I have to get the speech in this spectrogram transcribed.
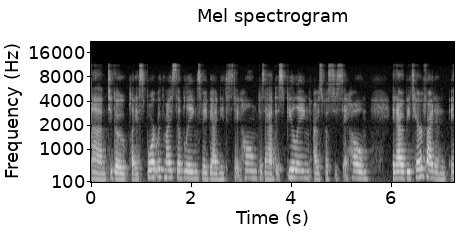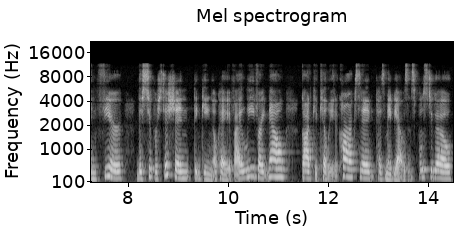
um, to go play a sport with my siblings. Maybe I'd need to stay home because I had this feeling I was supposed to stay home. And I would be terrified and in fear, the superstition, thinking, okay, if I leave right now, God could kill me in a car accident because maybe I wasn't supposed to go.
